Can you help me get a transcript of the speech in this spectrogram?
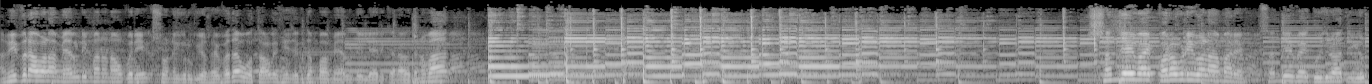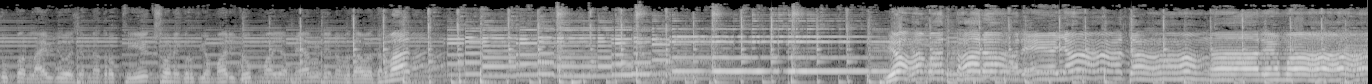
હમીપરા મેલડીમાં નામ કરી એકસો એક રૂપિયા સાહેબ. બધા તાળીથી જગદંબા મેલડી લહેર કરાવે. ધન્યવાદ. સંજયભાઈ પરવડી વાળા અમારે. સંજયભાઈ ગુજરાતી યુટ્યુબ પર લાઈવ જોવે છે. એમના તરફથી એકસો ને રૂપિયા મારી જોબમાં આવ્યા. મેલડી ને વધાવે. ધન્યવાદ. તારા રે યાદમાં.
